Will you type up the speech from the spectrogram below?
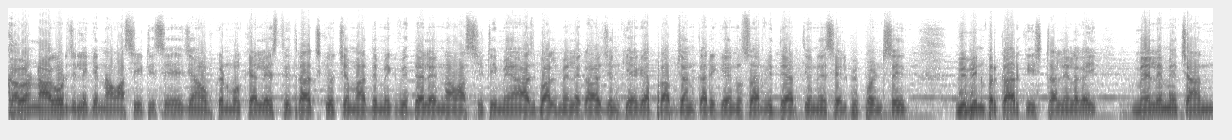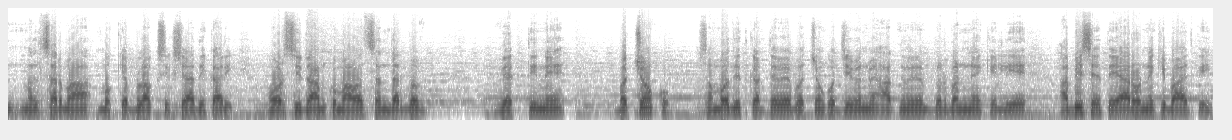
खबर नागौर ज़िले के नावा सिटी से है, जहाँ उपखंड मुख्यालय स्थित राजकीय उच्च माध्यमिक विद्यालय नावा सिटी में आज बाल मेले का आयोजन किया गया। प्राप्त जानकारी के अनुसार विद्यार्थियों ने सेल्फी पॉइंट सहित विभिन्न प्रकार की स्टॉलें लगाई। मेले में चांदमल शर्मा, मुख्य ब्लॉक शिक्षा अधिकारी और श्री राम कुमावत संदर्भ व्यक्ति ने बच्चों को संबोधित करते हुए बच्चों को जीवन में आत्मनिर्भर बनने के लिए अभी से तैयार होने की बात की।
